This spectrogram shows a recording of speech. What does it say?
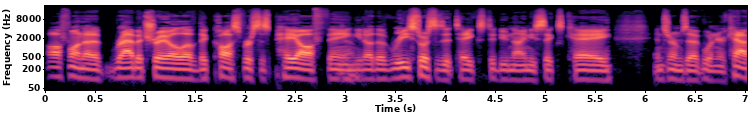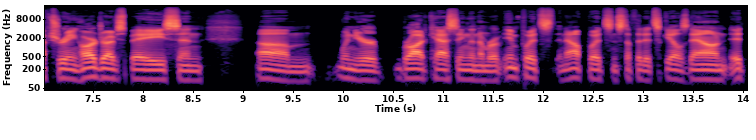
off on a rabbit trail of the cost versus payoff thing. Yeah. You know, the resources it takes to do 96K in terms of when you're capturing hard drive space and um, when you're broadcasting the number of inputs and outputs and stuff that it scales down. It,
